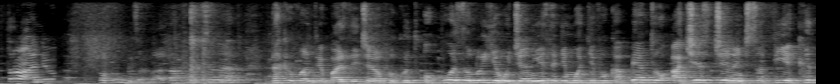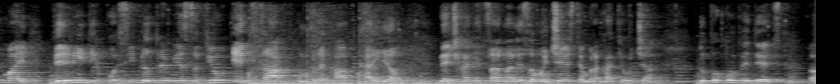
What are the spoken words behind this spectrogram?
Straniu. A funcționat, a funcționat. Dacă vă întrebați de ce am făcut o poză lui Eugen, este din motivul ca pentru acest challenge să fie cât mai veridic posibil, trebuie să fiu exact îmbrăcat ca el. Deci, haideți să analizăm în ce este îmbrăcat Eugen. După cum vedeți, uh,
